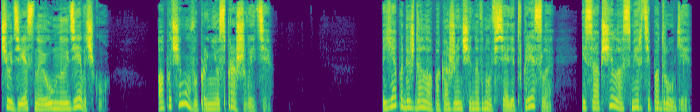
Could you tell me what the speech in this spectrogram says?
чудесную и умную девочку. А почему вы про нее спрашиваете? Я подождала, пока женщина вновь сядет в кресло, и сообщила о смерти подруги.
